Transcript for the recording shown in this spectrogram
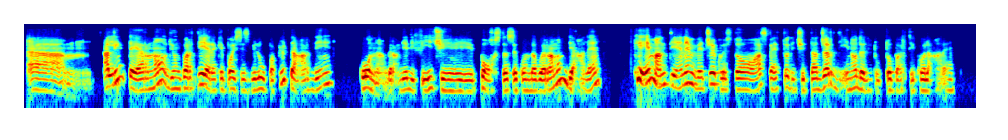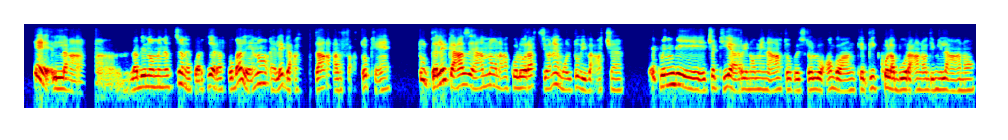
ehm, all'interno di un quartiere che poi si sviluppa più tardi con grandi edifici post seconda guerra mondiale che mantiene invece questo aspetto di città giardino del tutto particolare. E la, la denominazione quartiere arcobaleno è legata al fatto che tutte le case hanno una colorazione molto vivace e quindi c'è chi ha rinominato questo luogo anche Piccola Burano di Milano,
